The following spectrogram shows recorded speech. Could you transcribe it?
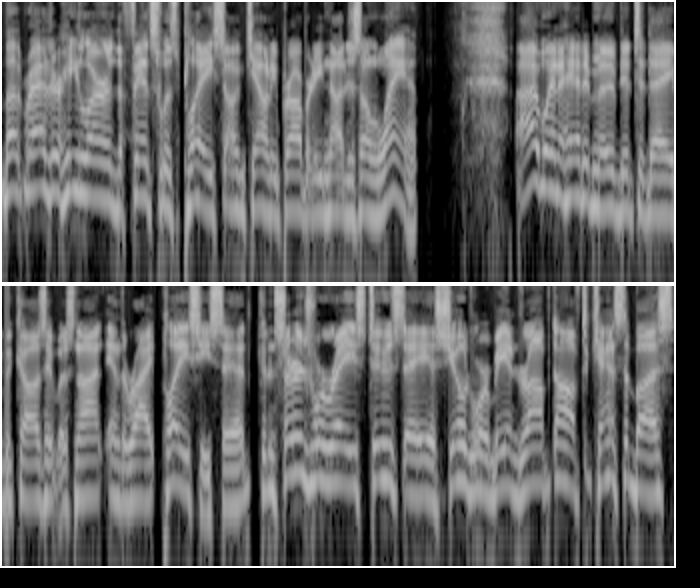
but rather he learned the fence was placed on county property, not his own land. I went ahead and moved it today because it was not in the right place, he said. Concerns were raised Tuesday as children were being dropped off to catch the bus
